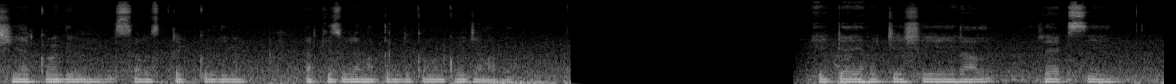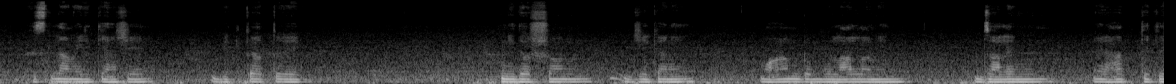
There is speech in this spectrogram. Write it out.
শেয়ার করে দেবেন সাবস্ক্রাইব করে দেবেন, আর কিছু জানার থাকলে কমেন্ট করে জানাবেন। এটাই হচ্ছে সেই রাল রেড ইসলামের ইতিহাসে বিখ্যাত এক নিদর্শন, যেখানে মহান রব্বুল আলমিন জালেমের হাত থেকে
